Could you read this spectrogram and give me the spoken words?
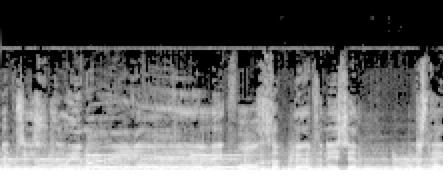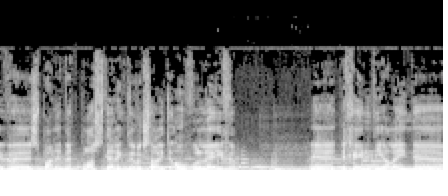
ja precies. Goedemorgen. Week vol gebeurtenissen. Nog even spannend met Plasterk. Natuurlijk zal hij het overleven. Eh, degene die alleen, eh,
